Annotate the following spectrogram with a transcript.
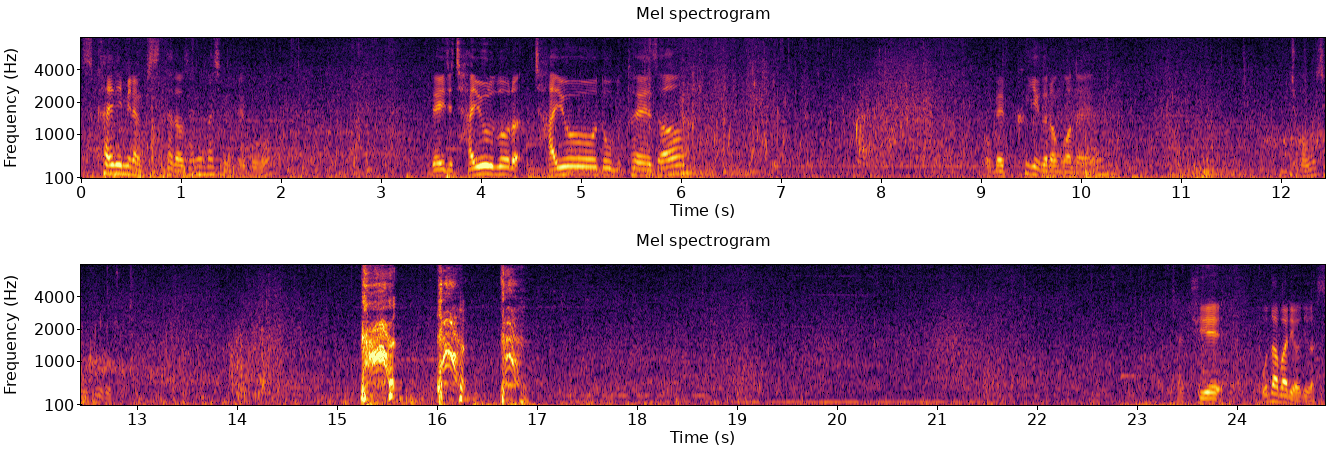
스카이림이랑 비슷하다고 생각하시면 되고. 근데 이제 자유도 자유도부터 해서 뭐 맵 크기 그런 거는 저거 훨씬 크고 좋죠. 자 뒤에 꼬다발이 어디 갔어?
